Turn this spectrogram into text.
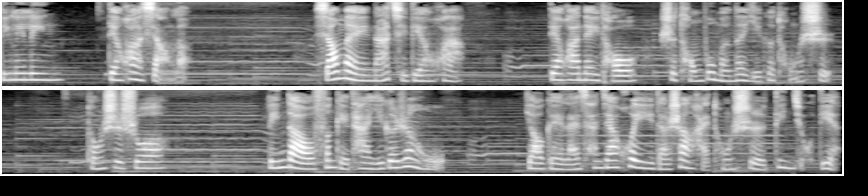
叮铃铃，电话响了。小美拿起电话。电话那头是同部门的一个同事，同事说，领导分给他一个任务，要给来参加会议的上海同事订酒店，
